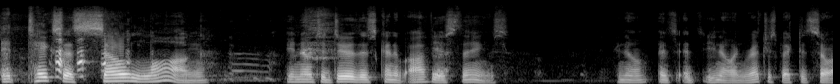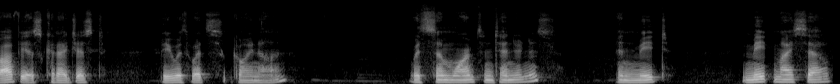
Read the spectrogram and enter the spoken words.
it takes us so long, you know, to do this kind of obvious things. You know, it's it, you know, in retrospect, it's so obvious. Could I just be with what's going on, with some warmth and tenderness, and meet meet myself?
